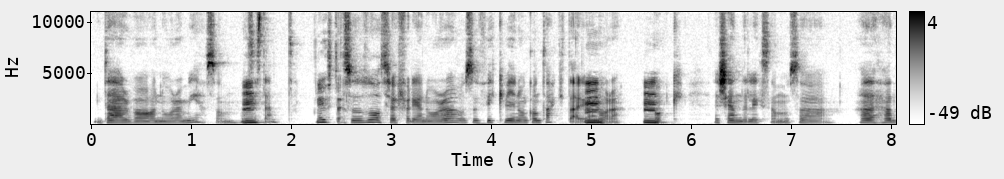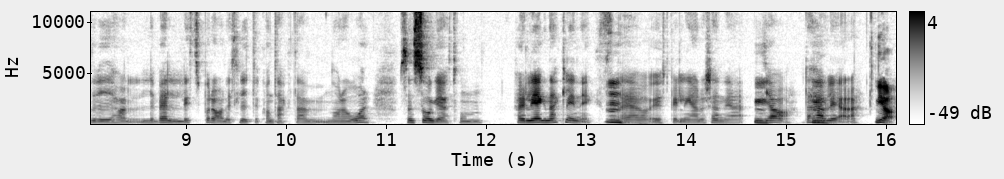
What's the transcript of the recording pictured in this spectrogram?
där var några med som Mm. assistent. Just det. Så då träffade jag några och så fick vi någon kontakt där, jag och Mm. några. Mm. Och jag kände liksom, och så hade- vi väldigt sporadiskt lite kontakt där några år. Sen såg jag att hon höll egna clinics Mm. eh, och utbildningar. Då kände jag, Mm. ja, det här Mm. vill jag göra. Ja.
